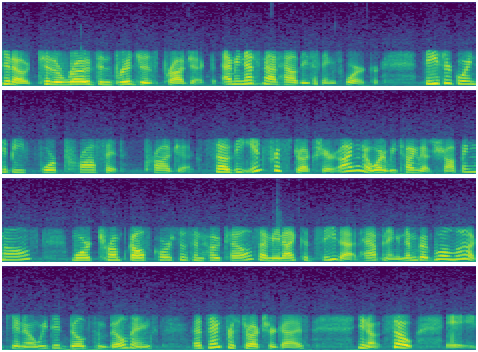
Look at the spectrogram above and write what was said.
you know to the roads and bridges project. I mean, that's not how these things work. These are going to be for profit projects. So the infrastructure, I don't know, what are we talking about? Shopping malls? More Trump golf courses and hotels? I mean, I could see that happening. And them go, well, look, you know, we did build some buildings. That's infrastructure, guys. You know, so. eh,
